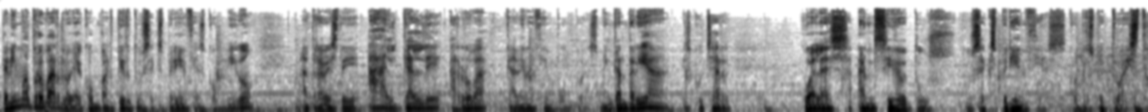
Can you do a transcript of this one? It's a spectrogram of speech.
Te animo a probarlo y a compartir tus experiencias conmigo a través de aalcalde.cadena100.es. Me encantaría escuchar cuáles han sido tus, tus experiencias con respecto a esto.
